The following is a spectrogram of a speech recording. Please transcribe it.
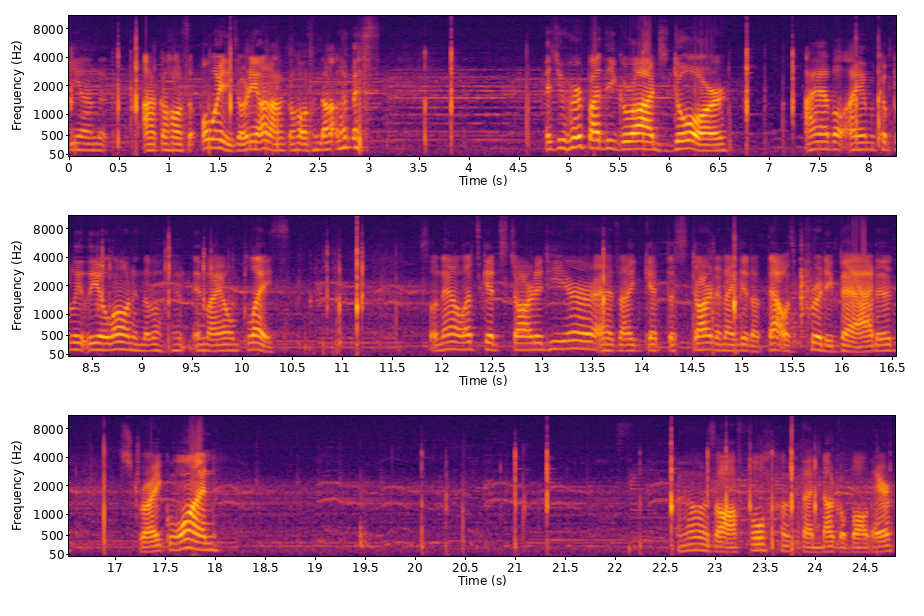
be on alcohol. So oh wait, he's already on Alcohol Anonymous. As you heard by the garage door, I have a, I am completely alone in the in my own place. So now let's get started here as I get the start and I did a that was pretty bad. Strike one. That was awful with that knuckleball there.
